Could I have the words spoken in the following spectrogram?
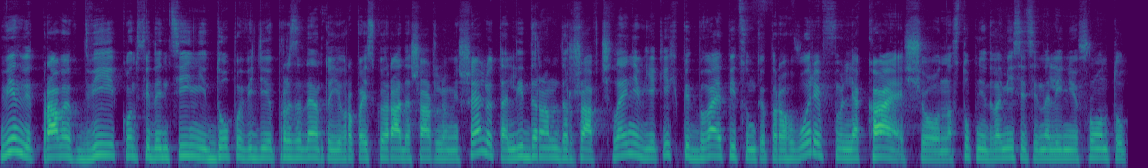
Він відправив дві конфіденційні доповіді президенту Європейської ради Шарлю Мішелю та лідерам держав-членів, яких підбиває підсумки переговорів. Лякає, що наступні два місяці на лінії фронту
